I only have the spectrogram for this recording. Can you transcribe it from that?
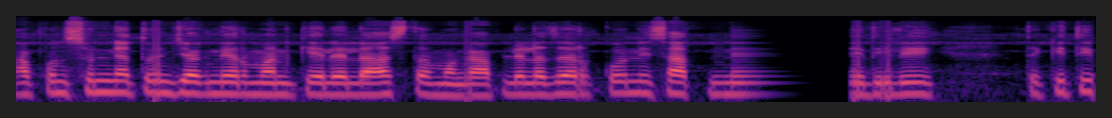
आपण शून्यातून जग निर्माण केलेलं असतं मग आपल्याला जर कोणी साथ नाही दिली तर किती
